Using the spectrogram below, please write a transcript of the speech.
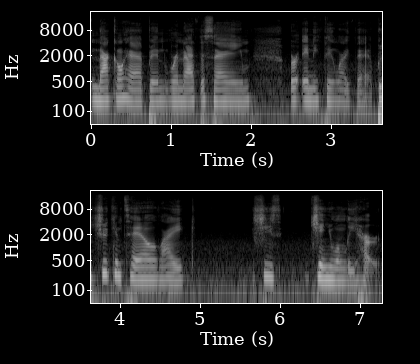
Not gonna happen. We're not the same or anything like that. But you can tell, like, she's genuinely hurt.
